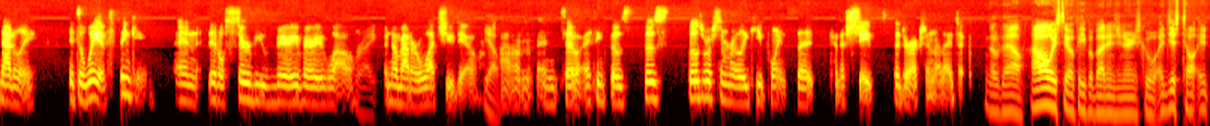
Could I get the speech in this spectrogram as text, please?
Natalie, it's a way of thinking and it'll serve you very very well right. no matter what you do. Yeah. Um, and so i think those those those were some really key points that kind of shaped the direction that i took. No doubt. I always tell people about engineering school. It just taught it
